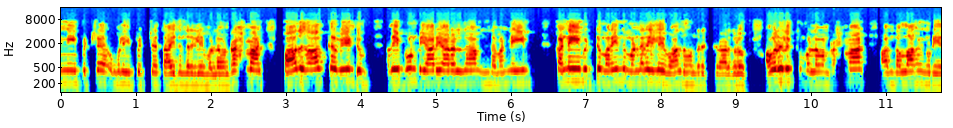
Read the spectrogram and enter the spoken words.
என்னையும் பெற்ற உங்களையும் பெற்ற தாய் தந்தர்களையும் வல்லவன் ரஹ்மான் பாதுகாக்க வேண்டும். அதே போன்று யார் யாரெல்லாம் இந்த மண்ணையும் கண்ணையும் விட்டு மறைந்து மன்னரையிலே வாழ்ந்து கொண்டிருக்கிறார்களோ அவர்களுக்கும் வல்லவன் ரஹ்மான் அந்த அல்லாஹினுடைய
